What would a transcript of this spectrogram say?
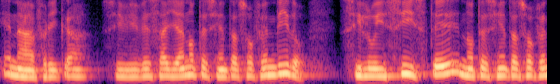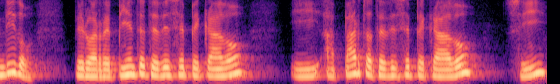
en África, si vives allá no te sientas ofendido. Si lo hiciste, no te sientas ofendido. pero arrepiéntete de ese pecado y apártate de ese pecado, ¿sí?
